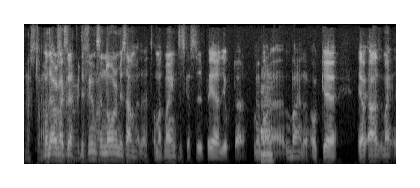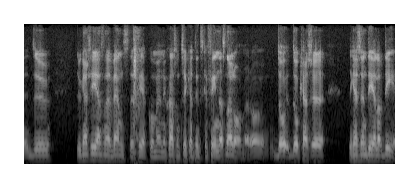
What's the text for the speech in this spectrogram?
Nästa Men det har du faktiskt rätt. Det finns en norm i samhället om att man inte ska strypa ihjäl hjortar med Mm. bara, med bara händer. Och eh, jag, ja, man, du, du kanske är en sån här vänster-PK-människa som tycker att det inte ska finnas några normer. Och då, då kanske det kanske är en del av det.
